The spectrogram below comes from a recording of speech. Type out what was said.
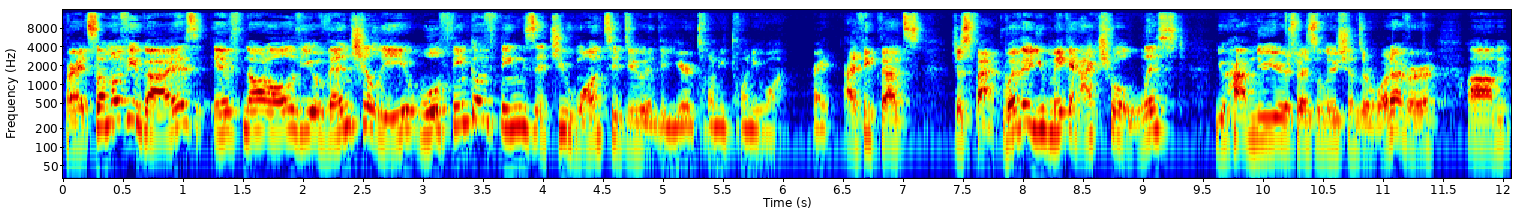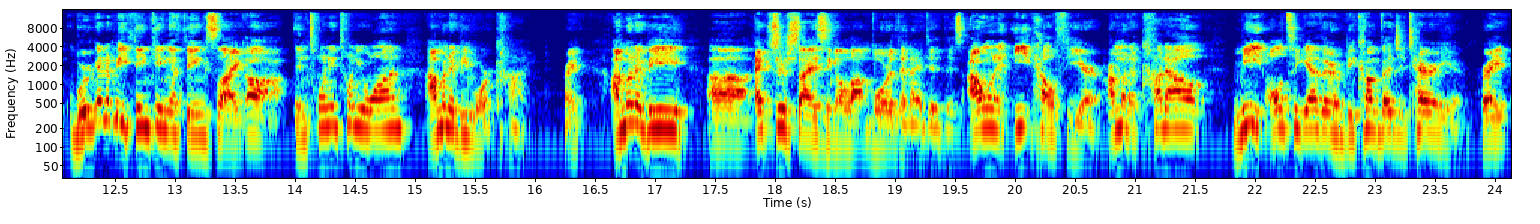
All right, some of you guys, if not all of you, eventually will think of things that you want to do in the year 2021, right? I think that's just fact. Whether you make an actual list, you have New Year's resolutions or whatever, um, we're going to be thinking of things like, oh, in 2021, I'm going to be more kind right? I'm gonna be uh, exercising a lot more than I did this. I want to eat healthier. I'm gonna cut out meat altogether and become vegetarian, right?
